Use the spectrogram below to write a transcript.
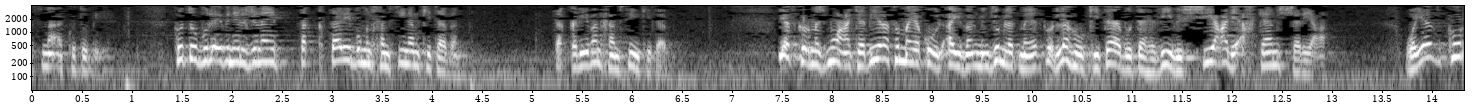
أسماء كتبه كتب الابن الجنيد تقترب من خمسين كتابا. تقريبا خمسين كتاب. يذكر مجموعة كبيرة ثم يقول أيضا من جملة ما يذكر له كتاب تهذيب الشيعة لأحكام الشريعة. ويذكر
